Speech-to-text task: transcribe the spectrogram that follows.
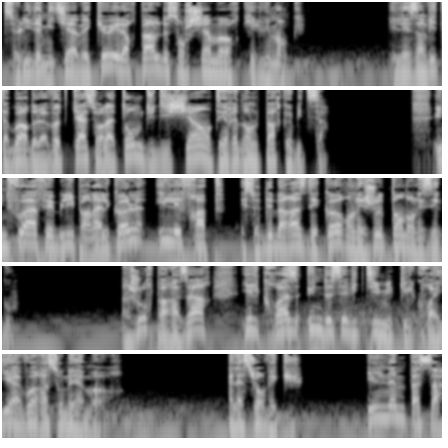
se lie d'amitié avec eux et leur parle de son chien mort qui lui manque. Il les invite à boire de la vodka sur la tombe du dit chien enterré dans le parc Obitsa. Une fois affaiblis par l'alcool, il les frappe et se débarrasse des corps en les jetant dans les égouts. Un jour, par hasard, il croise une de ses victimes qu'il croyait avoir assommée à mort. Elle a survécu. Il n'aime pas ça.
